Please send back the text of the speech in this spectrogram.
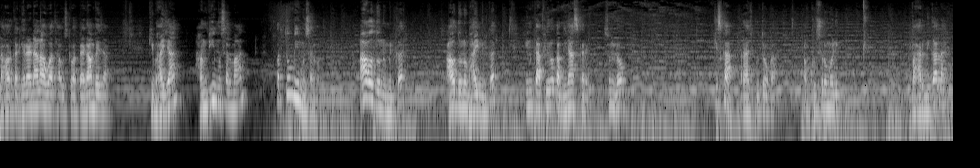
लाहौर का घेरा डाला हुआ था, उसके बाद पैगाम भेजा कि, भाईजान, हम भी मुसलमान और तुम भी मुसलमान। आओ दोनों मिलकर, आओ दोनों भाई मिलकर इन काफिरों का विनाश करें। सुन लो। किसका? राजपूतों का। अब खुसरो मलिक बाहर निकाला है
